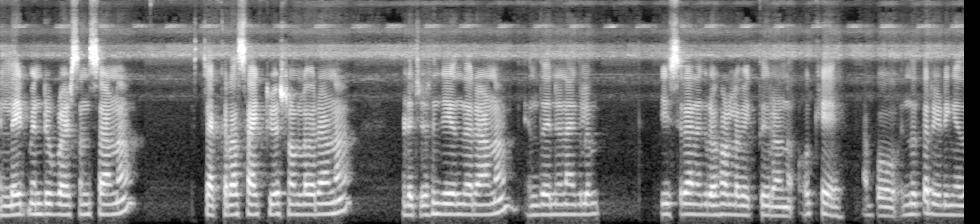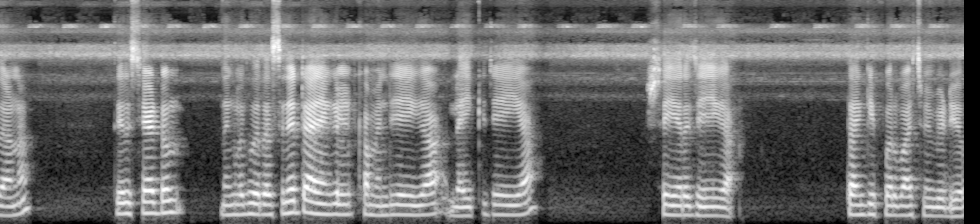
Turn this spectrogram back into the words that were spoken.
എൻലൈറ്റ്മെന്റ് പേഴ്സൺസ് ആണ്. ചക്രാസ് ആക്ടിവേഷൻ ഉള്ളവരാണ്. മെഡിറ്റേഷൻ ചെയ്യുന്നവരാണ്. എന്ത് തന്നെയാണെങ്കിലും ഈശ്വരാനുഗ്രഹമുള്ള വ്യക്തികളാണ്. ഓക്കെ അപ്പോൾ ഇന്നത്തെ റീഡിംഗ് ഇതാണ്. തീർച്ചയായിട്ടും നിങ്ങൾക്ക് റെസിനേറ്റ് ആയെങ്കിൽ കമന്റ് ചെയ്യുക ലൈക്ക് ചെയ്യുക ഷെയർ ചെയ്യുക. Thank you for watching video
